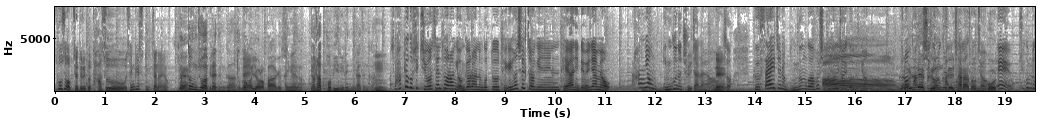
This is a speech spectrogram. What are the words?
소수 업체들이 또 다수 생길 수도 있잖아요. 네. 협동조합이라든가 뚜껑을 네. 열어봐야겠습니다. 아니면 연합법인이라든가 음. 학교급식 지원센터랑 연결하는 것도 되게 현실적인 대안인데 왜냐하면 학령 인구는 줄잖아요. 네. 그래서 그 사이즈를 묶는 건 훨씬 더 효율적이거든요. 아, 그런 원래 방식으로 그런 가는 일을 잘하던 좋죠. 곳 예, 지금도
